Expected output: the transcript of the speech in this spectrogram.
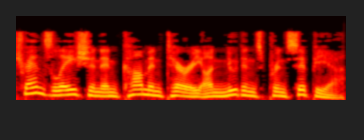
Translation and commentary on Newton's Principia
